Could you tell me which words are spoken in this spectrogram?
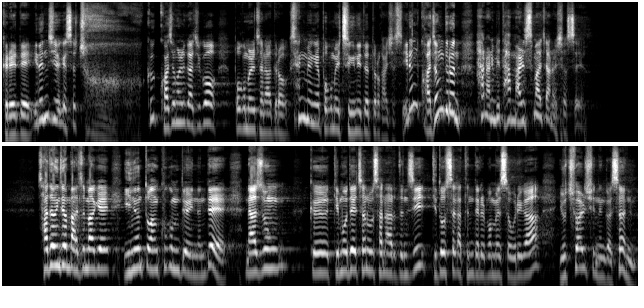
그레데 이런 지역에서 쭉그 과정을 가지고 복음을 전하도록 생명의 복음의 증인이 되도록 하셨어요. 이런 과정들은 하나님이 다 말씀하지 않으셨어요. 사도행전 마지막에 2년 동안 구금되어 있는데 나중 그 디모데 전후서라든지 디도서 같은 데를 보면서 우리가 유추할 수 있는 것은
